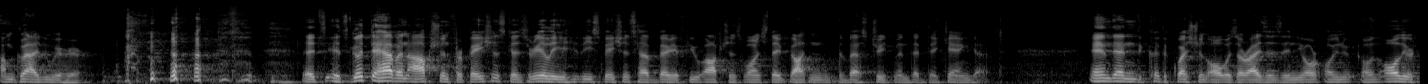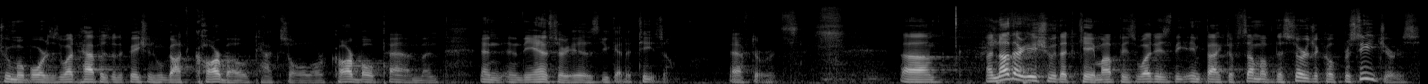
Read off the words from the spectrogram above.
I'm glad we're here. It's, it's good to have an option for patients because really these patients have very few options once they've gotten the best treatment that they can get. And then the, the question always arises in your, on, on all your tumor boards is what happens with the patient who got carbotaxol or carbopem? And, and, and the answer is you get a atezo afterwards. Um, another issue that came up is what is the impact of some of the surgical procedures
